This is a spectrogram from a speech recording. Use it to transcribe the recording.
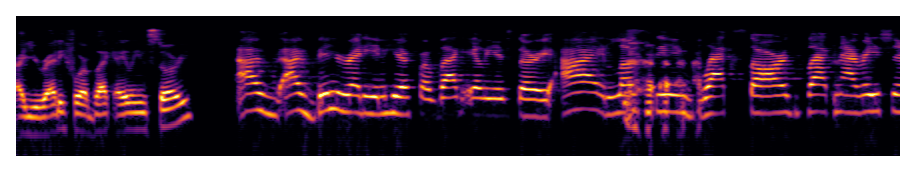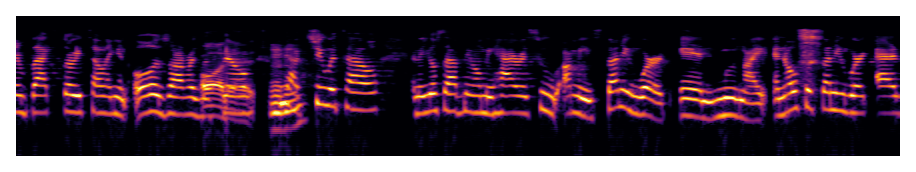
are you ready for a Black alien story? I've I've been ready in here for a black alien story. I love seeing black stars, black narration, black storytelling in all genres all of film. Mm-hmm. You have Chiwetel, and then you also have Naomie Harris, who I mean, stunning work in Moonlight, and also stunning work as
